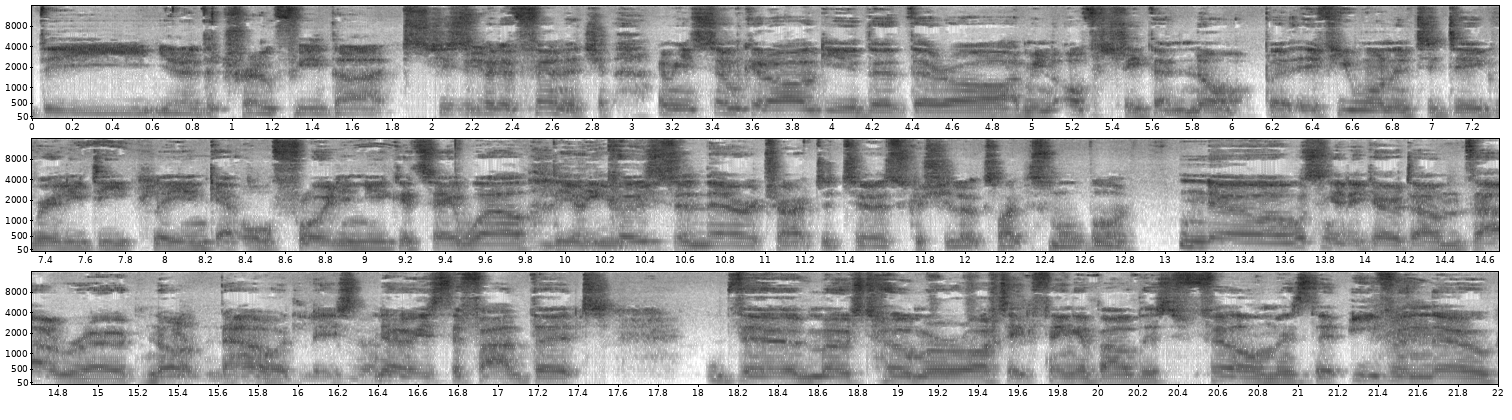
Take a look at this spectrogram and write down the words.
the you know the trophy that She's a bit of furniture. I mean, some could argue that there are. I mean, obviously they're not. But if you wanted to dig really deeply and get all Freudian, you could say, well, the only because reason they're attracted to her is because she looks like a small boy. no, I wasn't going to go down that road. Not now, at least. No, it's the fact that the most homoerotic thing about this film is that even though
